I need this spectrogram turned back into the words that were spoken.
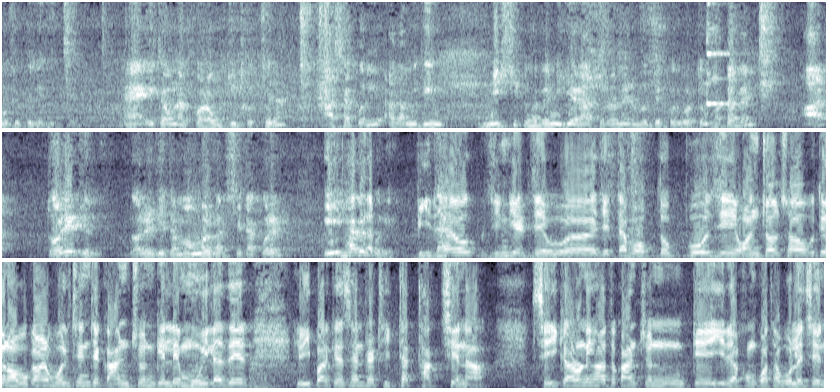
মুখে ফেলে দিচ্ছে এটা ওনার করা উচিত হচ্ছে না। আশা করি আগামী দিন নিশ্চিতভাবে নিজের আচরণের মধ্যে পরিবর্তন ঘটাবেন আর দলের জন্য দলের যেটা মঙ্গল হয় সেটা করেন। এইভাবে করে বিধায়ক জিন্ডিয়ার যে যেটা বক্তব্য যে অঞ্চল সভাপতি নবগ্রামের বলছেন যে কাঞ্চন গেলে মহিলাদের রিপার্কেশনটা ঠিকঠাক থাকছে না। সেই কারণেই হয়তো কাঞ্চনকে এইরকম কথা বলেছেন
